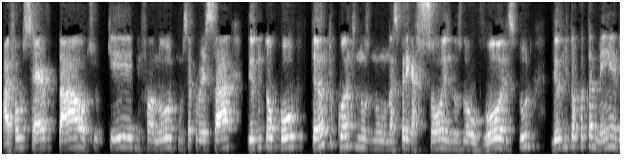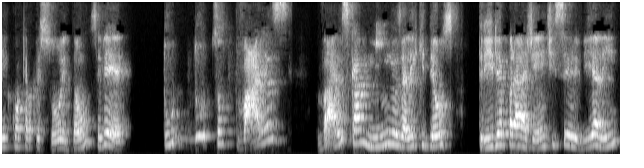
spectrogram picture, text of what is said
Aí foi o servo tal, não sei o quê, me falou, comecei a conversar. Deus me tocou tanto quanto nos, no, nas pregações, nos louvores, tudo. Deus me tocou também ali com aquela pessoa. Então, você vê, é tudo, são várias, vários caminhos ali que Deus trilha para a gente servir ali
